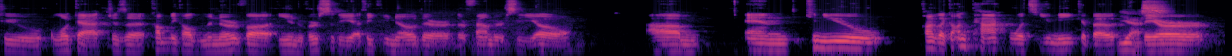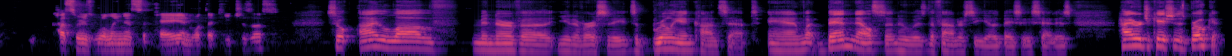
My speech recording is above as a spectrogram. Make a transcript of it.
to look at, which is a company called Minerva University. I think you know their, their founder CEO. Um, and can you kind of like unpack what's unique about yes. their customers' willingness to pay and what that teaches us? So I love Minerva University. It's a brilliant concept. And what Ben Nelson, who is the founder CEO, basically said is higher education is broken.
